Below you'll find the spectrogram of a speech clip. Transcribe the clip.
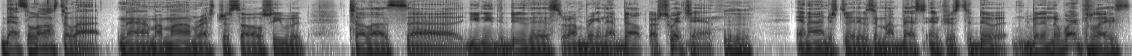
that's lost a lot. Now, my mom, rest her soul, she would tell us, uh, "You need to do this, or I'm bringing that belt or switch in." And I understood it was in my best interest to do it. But in the workplace,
